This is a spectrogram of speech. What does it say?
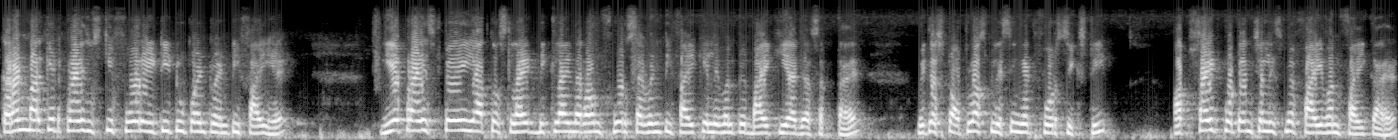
करंट मार्केट प्राइस उसकी 482.25 है। ये प्राइस पे या तो स्लाइड डिक्लाइन अराउंड 475 के लेवल पे बाय किया जा सकता है with stop loss placing at 460 upside potential इसमें 515 का है।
